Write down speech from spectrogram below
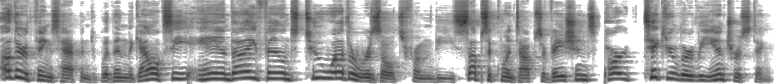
other things happened within the galaxy, and I found two other results from the subsequent observations particularly interesting.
